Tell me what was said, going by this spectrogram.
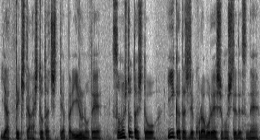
やってきた人たちってやっぱりいるのでその人たちといい形でコラボレーションをしてですね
